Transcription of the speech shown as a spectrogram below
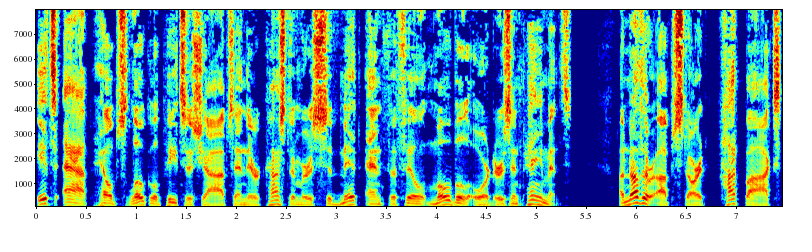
Its app helps local pizza shops and their customers submit and fulfill mobile orders and payments. Another upstart, Hotbox,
